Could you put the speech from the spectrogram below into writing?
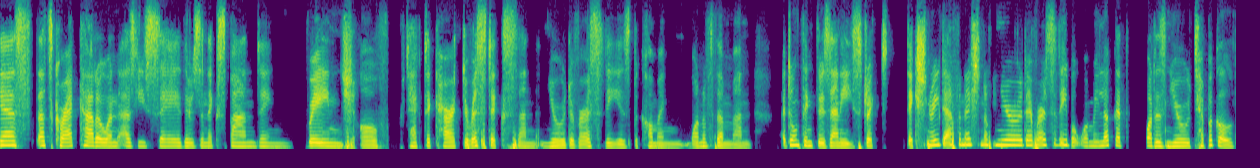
Yes, that's correct, Kato. And as you say, there's an expanding range of protected characteristics, and neurodiversity is becoming one of them. And I don't think there's any strict dictionary definition of neurodiversity, but when we look at what is neurotypical,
